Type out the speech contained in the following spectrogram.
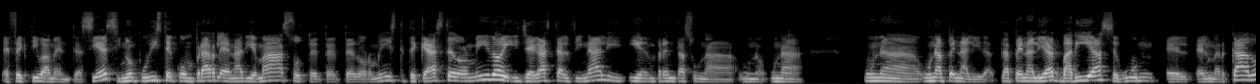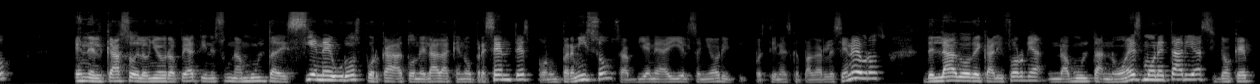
Efectivamente, así es. Si no pudiste comprarle a nadie más o te, te, dormiste, te quedaste dormido y llegaste al final y, y enfrentas una, una, una, una, una, penalidad. La penalidad varía según el, el mercado. En el caso de la Unión Europea tienes una multa de 100 euros por cada tonelada que no presentes, con un permiso, o sea, viene ahí el señor y pues tienes que pagarle 100 euros. Del lado de California, la multa no es monetaria, sino que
